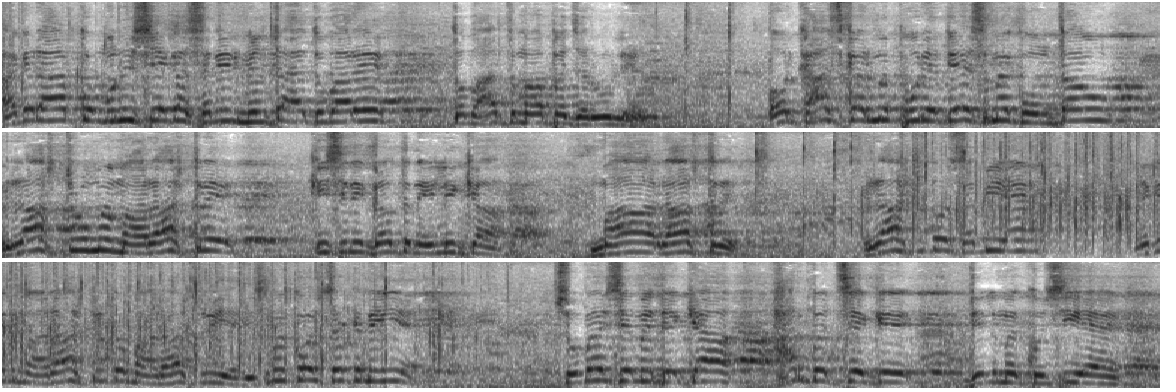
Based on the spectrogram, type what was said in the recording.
अगर आपको मनुष्य का शरीर मिलता है दोबारे तो भारत माँ पर ज़रूर लेना और खासकर मैं पूरे देश में घूमता हूँ, राष्ट्रों में महाराष्ट्र, किसी ने गलत नहीं लिखा। महाराष्ट्र। राष्ट्र तो सभी है, लेकिन महाराष्ट्र तो महाराष्ट्र ही है। इसमें कोई शक नहीं है। सुबह से मैं देखा, हर बच्चे के दिल में खुशी है,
